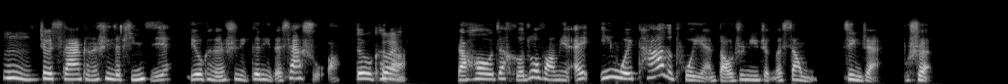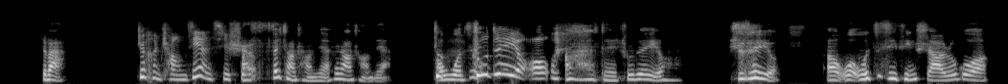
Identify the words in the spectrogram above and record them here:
嗯，这个其他人可能是你的评级，也有可能是你跟你的下属都有可能。然后在合作方面，哎，因为他的拖延导致你整个项目进展不顺，对吧？这很常见，其实非常常见，非常常见。我猪队友 啊，对，猪队友，猪队友。呃，我我自己平时啊，如果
